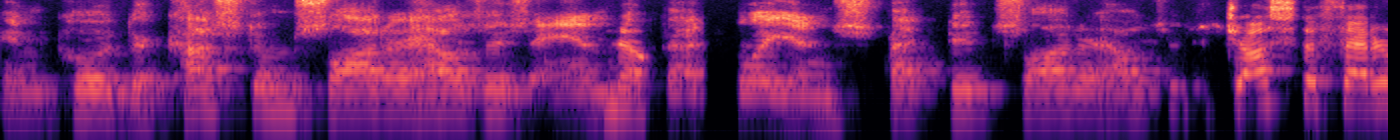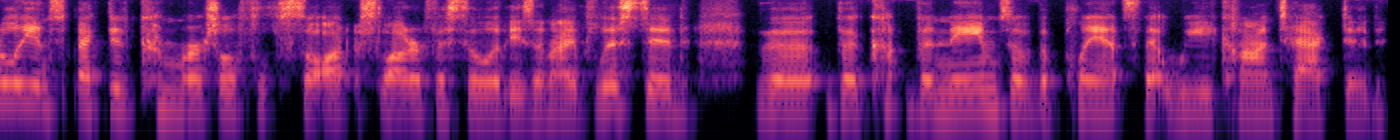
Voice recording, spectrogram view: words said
include the custom slaughterhouses and No. the federally inspected slaughterhouses? just the federally inspected commercial slaughter slaughter facilities, and I've listed the the the names of the plants that we contacted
